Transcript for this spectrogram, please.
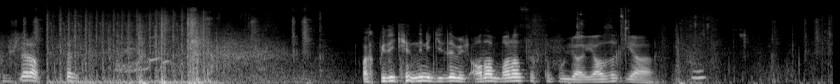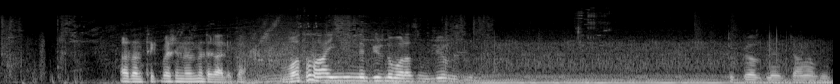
Kuşlar at kuşlar. Bak bir de kendini gizlemiş. Adam bana sıktı full ya. Yazık ya. Adam tek başına ölmedi galiba. Vatan hainliğinin de bir numarası biliyor musun? Dur biraz ben can alayım.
